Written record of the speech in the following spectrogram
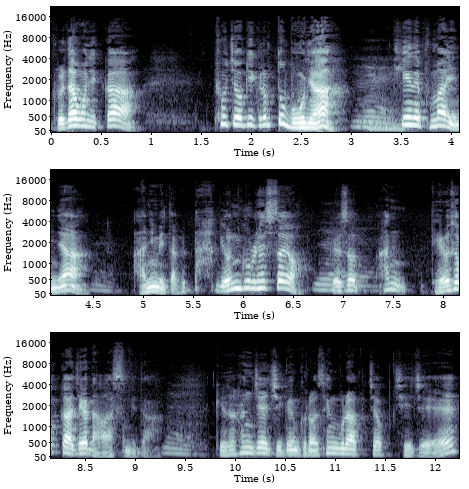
그러다 보니까 표적이 그럼 또 뭐냐? 네. TNF만 있냐? 아닙니다. 막 연구를 했어요. 네. 그래서 한 대여섯 가지가 나왔습니다. 네. 그래서 현재 지금 그런 생물학적 제재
